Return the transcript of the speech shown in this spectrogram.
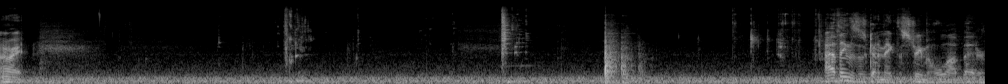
All right. I think this is going to make the stream a whole lot better.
